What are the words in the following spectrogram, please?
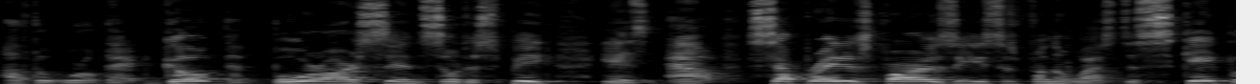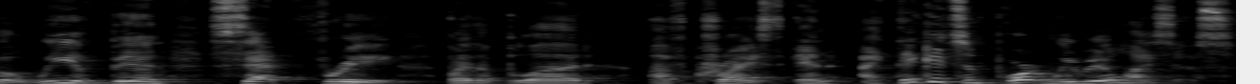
of the world. That goat that bore our sins, so to speak, is out, separated as far as the east is from the west. The scapegoat. We have been set free by the blood of Christ. And I think it's important we realize this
